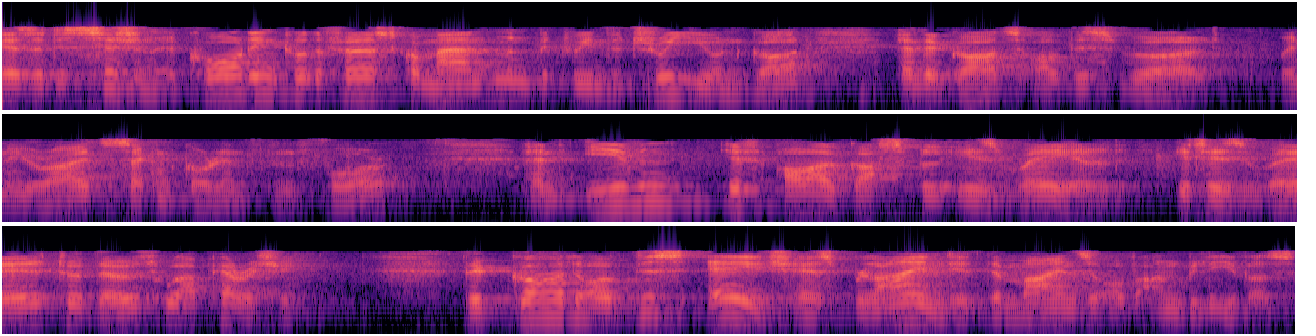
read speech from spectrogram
as a decision according to the first commandment between the triune God and the gods of this world, when he writes 2 Corinthians 4 And even if our gospel is veiled, it is veiled to those who are perishing. The God of this age has blinded the minds of unbelievers,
